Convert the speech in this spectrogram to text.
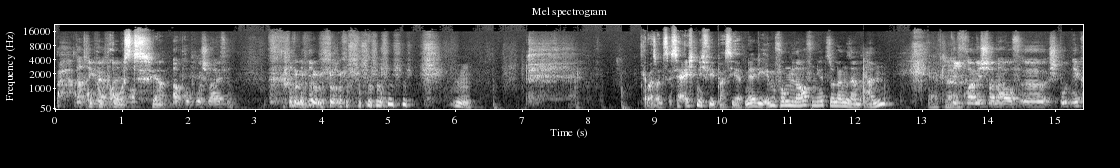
Da trinken wir Apropos Prost, ja. Apropos Schleifen. Aber sonst ist ja echt nicht viel passiert. Ne? Die Impfungen laufen jetzt so langsam an. Ja, klar. Ich freue mich schon auf äh, Sputnik.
